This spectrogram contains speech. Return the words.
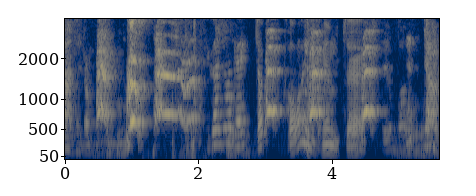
Down syndrome. You guys are okay. Stop calling him that. Down.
